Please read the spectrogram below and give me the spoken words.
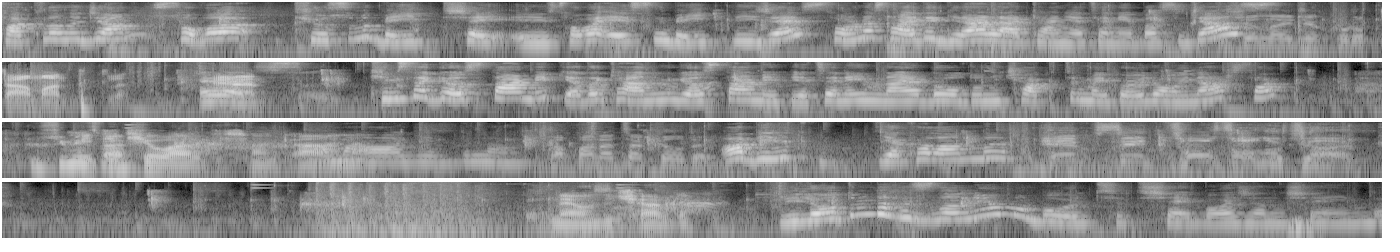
Saklanacağım. Sova Q'sunu bait şey e, Sova E'sini baitleyeceğiz. Sonra sayda girerlerken yeteneği basacağız. Daha mantıklı. Evet. Yani- Kimse göstermeyip ya da kendimi göstermeyip yeteneğin nerede olduğunu çaktırmayıp öyle oynarsak. İki Mid var. 2 vardı sanki. Aynen. Ama A girdiler. Kapana takıldı. Aa biri yakalandı. Hepsi toz olacak. Neon içeride. Reload'um da hızlanıyor mu bu ulti şey bu ajanın şeyinde?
